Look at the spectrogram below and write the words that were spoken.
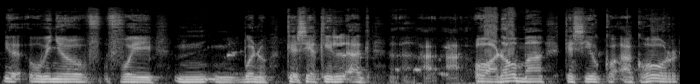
eh, o viño foi mm, bueno, que si aquí a, a, a, o aroma que si a cor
